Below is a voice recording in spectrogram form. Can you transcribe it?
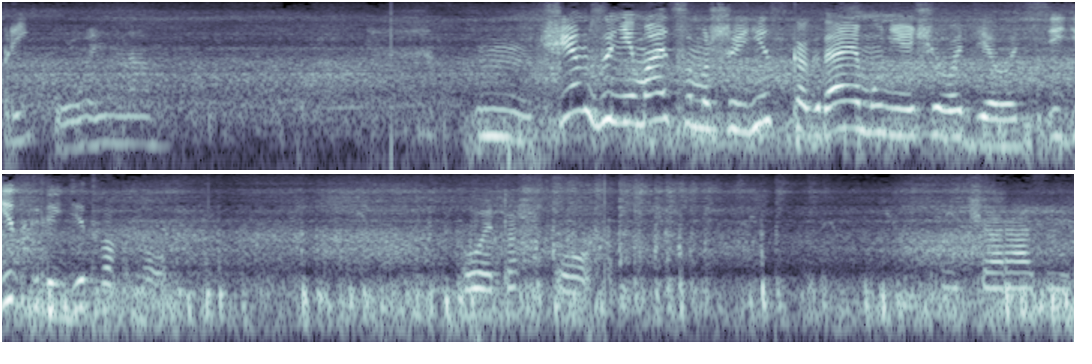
Прикольно. Чем занимается машинист, когда ему нечего делать? Сидит, глядит в окно. О, это что? куча разных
